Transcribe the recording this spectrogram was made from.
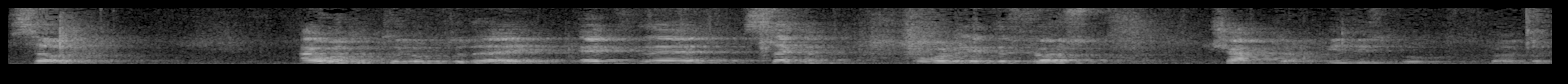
So, I wanted to look today at the second or at the first chapter in this book, but the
